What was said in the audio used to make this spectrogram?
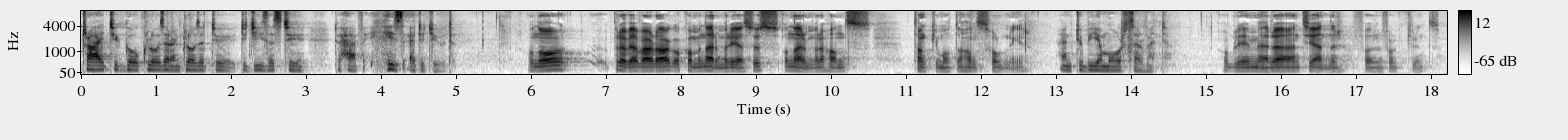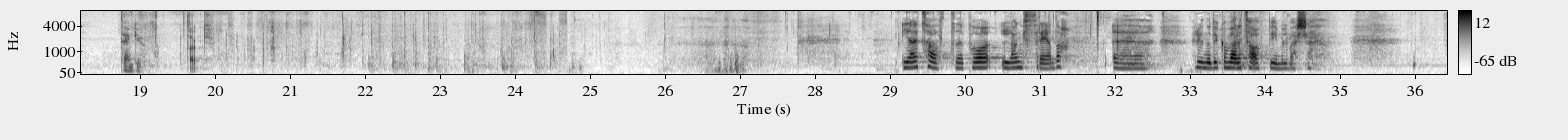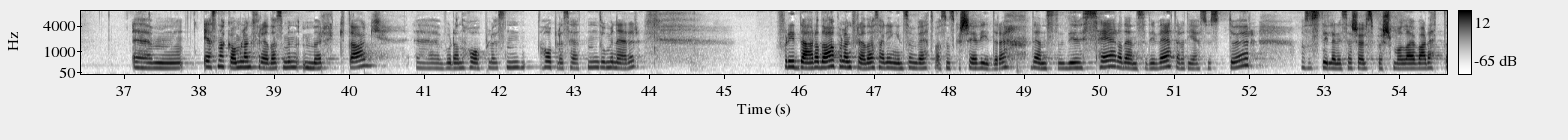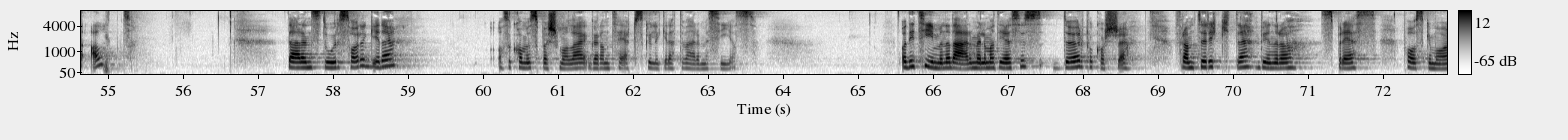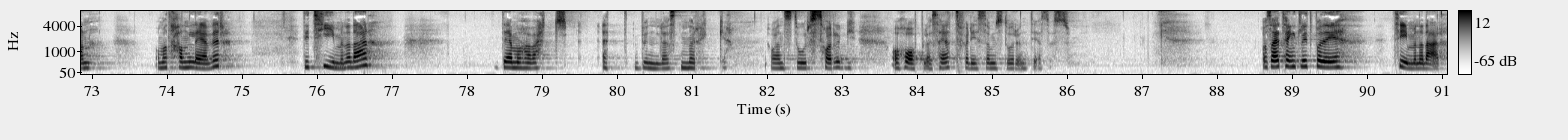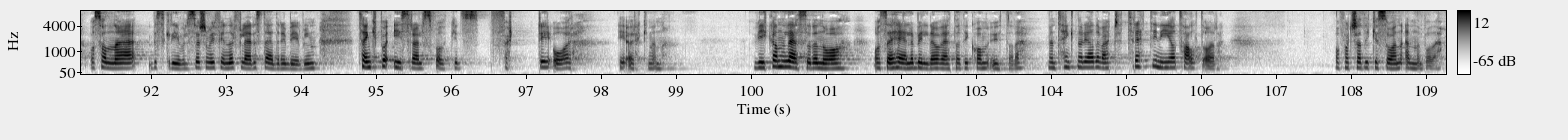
try to go closer and closer to, to Jesus to, to have his attitude. Og nå prøver jeg hver dag å komme nærmere Jesus og nærmere hans tankemåte, hans holdninger. and to be a more servant. Og bli mer en tjener for folk rundt. Thank you. Takk. Jeg talte på langfredag. Eh, Rune, du kan bare ta opp bibelverset. Eh, jeg snakka om langfredag som en mørk dag. Eh, hvordan håpløsheten dominerer. Fordi der og da på langfredag så er det ingen som vet hva som skal skje videre. Det eneste de ser, og det eneste de vet, er at Jesus dør. Og så stiller de seg sjøl spørsmålet var dette alt. Det er en stor sorg i det. Og så kommer spørsmålet garantert skulle ikke dette være Messias. Og de timene der mellom at Jesus dør på korset, fram til ryktet begynner å spres påskemorgen om at han lever De timene der, det må ha vært et bunnløst mørke og en stor sorg og håpløshet for de som sto rundt Jesus. Og så har jeg tenkt litt på de timene der og sånne beskrivelser som vi finner flere steder i Bibelen. Tenk på israelsfolkets 40 år i ørkenen. Vi kan lese det nå og se hele bildet og vet at de kom ut av det. Men tenk når de hadde vært 39,5 år og fortsatt ikke så en ende på det.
